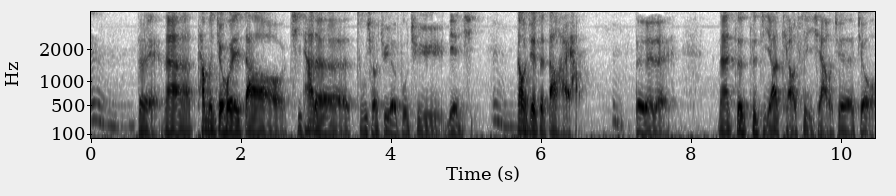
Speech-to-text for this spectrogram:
嗯，对。那他们就会到其他的足球俱乐部去练习。嗯，那我觉得这倒还好。嗯，对对对。那这自己要调试一下，我觉得就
